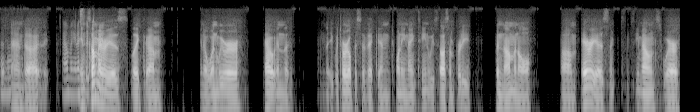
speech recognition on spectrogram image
Don't and uh, How am I gonna in sleep some tonight? areas, like um, you know, when we were out in the in the equatorial Pacific in 2019, we saw some pretty phenomenal um, areas, some, some seamounts where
